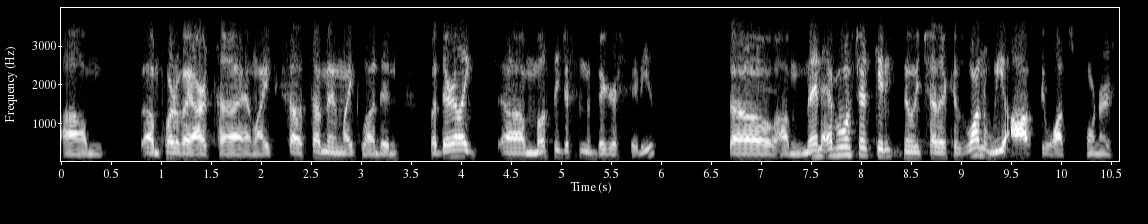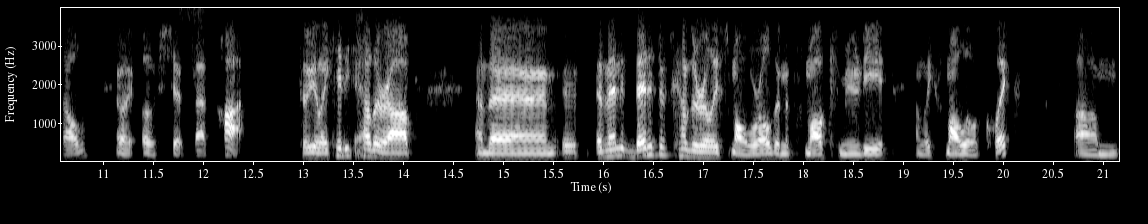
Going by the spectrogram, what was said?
um, um, Puerto Vallarta, and like so some in like London, but they're like um, mostly just in the bigger cities. So um, then everyone starts getting to know each other because one, we obviously watch porn ourselves. And like, oh shit, that's hot. So you like hit each Yeah. other up, and then it, and then then it just becomes a really small world and a small community and like small little cliques. Um,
